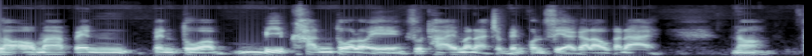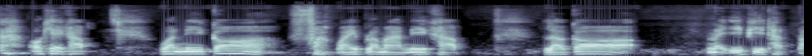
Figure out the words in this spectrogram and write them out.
เราเอามาเป็นเป็นตัวบีบคั้นตัวเราเอง สุดท้ายมันอาจจะเป็นผลเสียกับเราก็ได้เนาะอะโอเคครับ วันนี้ก็ฝากไว้ประมาณนี้ครับ แล้วก็ใน EP ถัดไป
